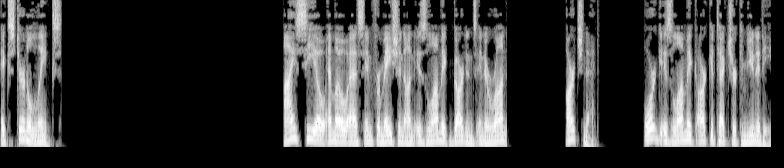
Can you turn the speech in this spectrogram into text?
External links ICOMOS information on Islamic gardens in Iran ArchNet. Org Islamic Architecture Community,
